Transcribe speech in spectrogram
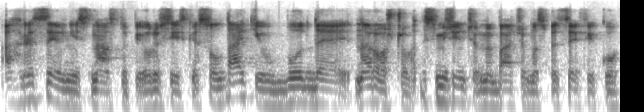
агресивність наступів російських солдатів буде нарощуватись. Між іншим, ми бачимо специфіку.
